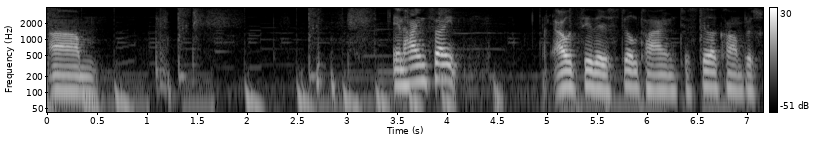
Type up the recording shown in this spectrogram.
Um, in hindsight i would say there's still time to still accomplish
